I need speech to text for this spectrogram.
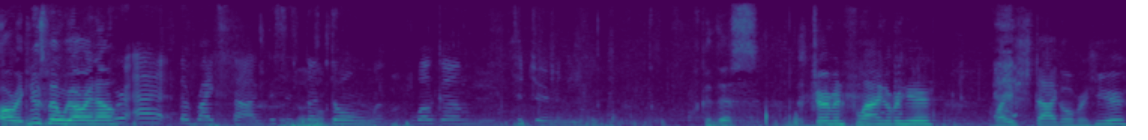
America. Ari, can you explain where we are right now? We're at the Reichstag. This is the dome. Welcome to Germany. Look at this. The German flag over here, Reichstag over here,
